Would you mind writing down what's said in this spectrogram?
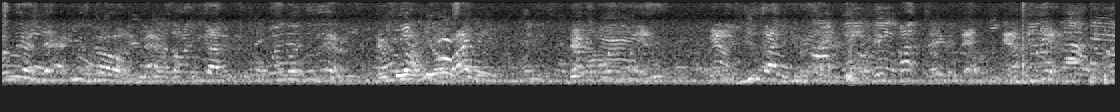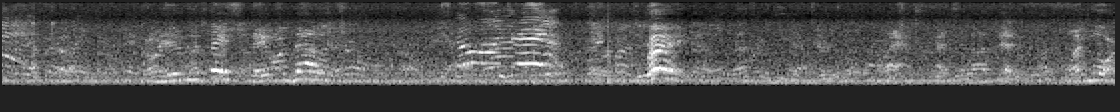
from there, there you go. That's all you gotta do. Point over there. There you go. Right? to. Next one wins. Now you gotta do the same thing. Big punch. And begin. Go hit him in the face. Stay on balance. Let's Go, Andre. Right. That's a lot better. One more.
